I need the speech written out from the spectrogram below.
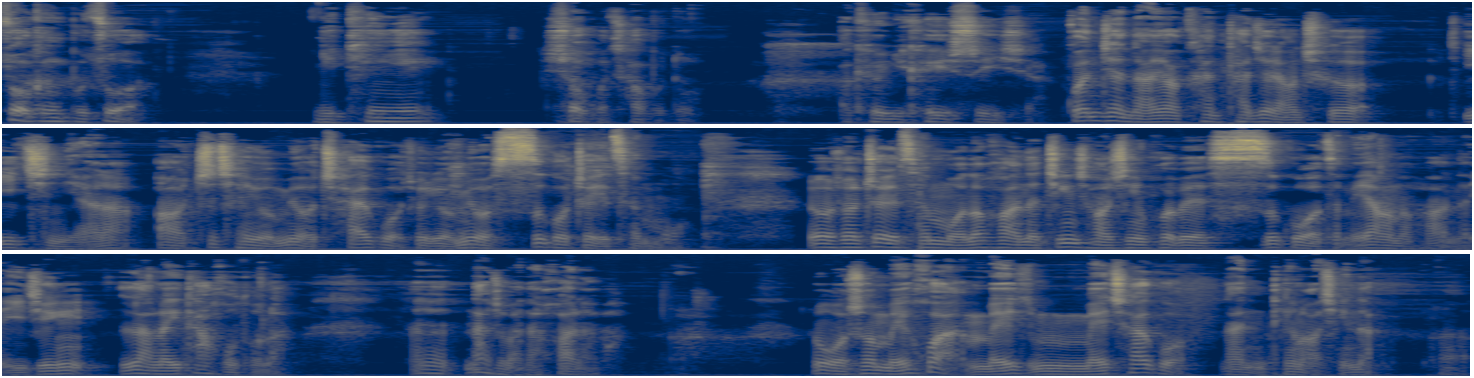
做跟不做，你听音效果差不多。阿 Q，你可以试一下。关键呢要看他这辆车一几年了啊，之前有没有拆过，就有没有撕过这一层膜。如果说这一层膜的话呢，经常性会被撕过，怎么样的话呢，已经烂了一塌糊涂了，那就那就把它换了吧。如果说没换没没拆过，那你听老秦的。啊，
